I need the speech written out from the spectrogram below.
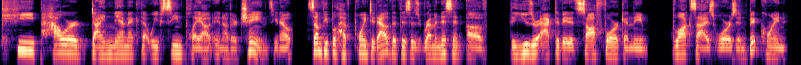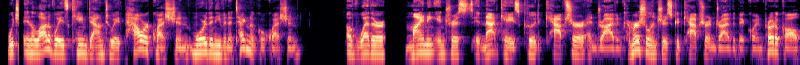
key power dynamic that we've seen play out in other chains you know? Some people have pointed out that this is reminiscent of the user activated soft fork and the block size wars in bitcoin which in a lot of ways came down to a power question more than even a technical question of whether mining interests in that case could capture and drive and commercial interests could capture and drive the Bitcoin protocol,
